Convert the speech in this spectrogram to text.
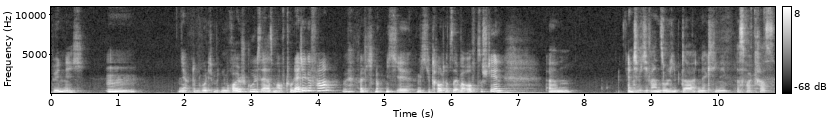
bin ich? Mhm. Ja, dann wurde ich mit dem Rollstuhl das erste Mal auf Toilette gefahren, weil ich noch nicht äh, mich getraut habe, selber aufzustehen. Ähm, und die, die waren so lieb da in der Klinik. Das war krass.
